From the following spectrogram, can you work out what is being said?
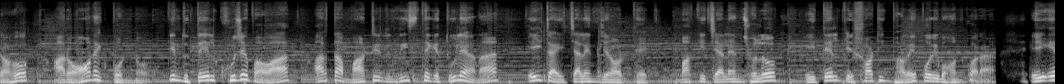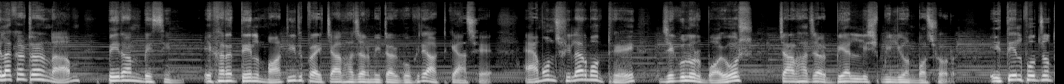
সহ আরও অনেক পণ্য। কিন্তু তেল খুঁজে পাওয়া আর তা মাটির নিচ থেকে তুলে আনা এইটাই চ্যালেঞ্জের অর্ধেক। বাকি চ্যালেঞ্জ হলো এই তেলকে সঠিকভাবে পরিবহন করা। এই এলাকাটার নাম পেরান বেসিন। এখানে তেল মাটির প্রায় চার হাজার মিটার গভীরে আটকে আছে। এমন শিলার মধ্যে যেগুলোর বয়স চার হাজার বিয়াল্লিশ মিলিয়ন বছর। এই তেল পর্যন্ত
